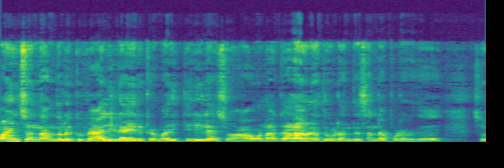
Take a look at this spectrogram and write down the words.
பாயிண்ட்ஸ் வந்து அந்தளவுக்கு வேலிடாக இருக்கிற மாதிரி தெரியல. ஸோ அவனா கனாவினத்தோட வந்து சண்டை போடுறது. ஸோ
